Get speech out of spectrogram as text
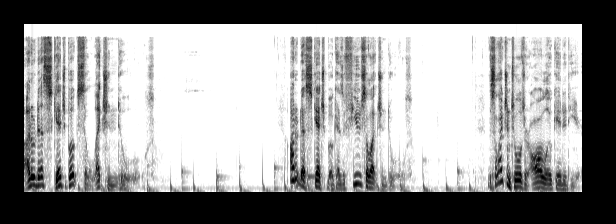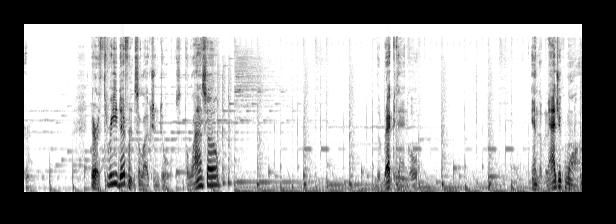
Autodesk Sketchbook Selection Tools. Autodesk Sketchbook has a few selection tools. The selection tools are all located here. There are three different selection tools, the lasso, the rectangle, and the magic wand.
